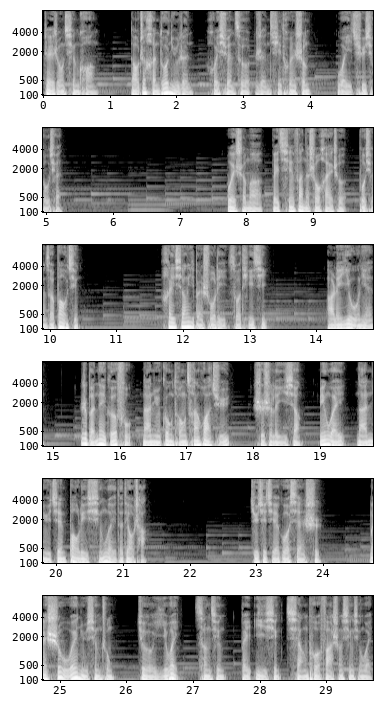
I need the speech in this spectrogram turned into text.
这种情况导致很多女人会选择忍气吞声、委曲求全。为什么被侵犯的受害者不选择报警？《黑箱》一本书里所提起，二零一五年，日本内阁府男女共同参画局实施了一项名为“男女间暴力行为”的调查。据其结果显示，每十五位女性中就有一位曾经被异性强迫发生性行为。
